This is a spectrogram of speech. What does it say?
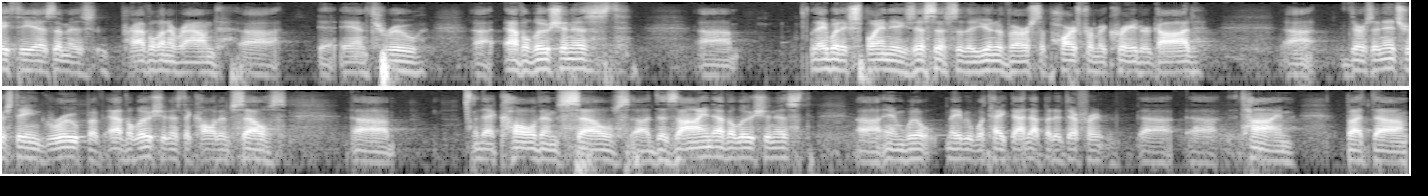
atheism is prevalent around uh, and through uh, evolutionists um, they would explain the existence of the universe apart from a creator God. Uh, there's an interesting group of evolutionists that call themselves uh, that call themselves uh, design evolutionists, uh, and we'll maybe we'll take that up at a different uh, uh, time. But um,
